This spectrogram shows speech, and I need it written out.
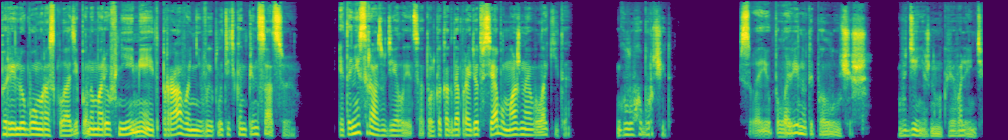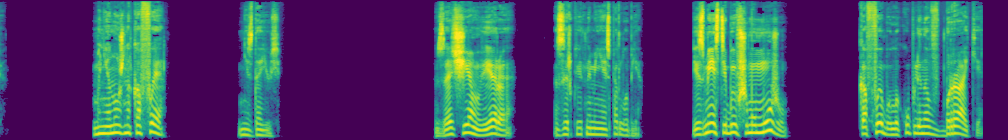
При любом раскладе Пономарёв не имеет права не выплатить компенсацию. Это не сразу делается, только когда пройдет вся бумажная волокита. Глухо бурчит. Свою половину ты получишь в денежном эквиваленте. Мне нужно кафе. Не сдаюсь. «Зачем, Вера?» — зыркает на меня из-под лобья. «Из мести бывшему мужу? Кафе было куплено в браке.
